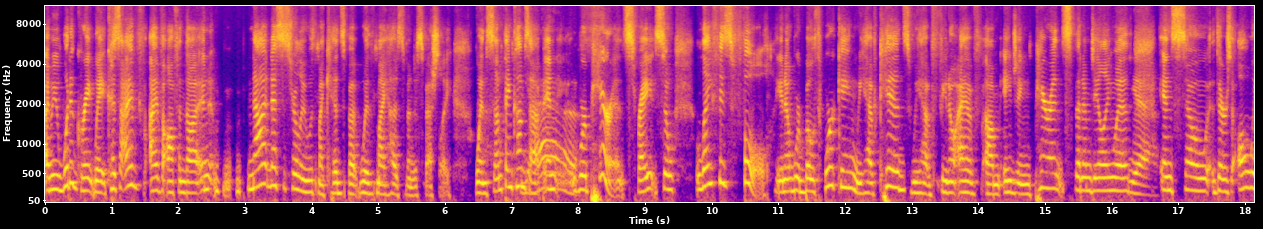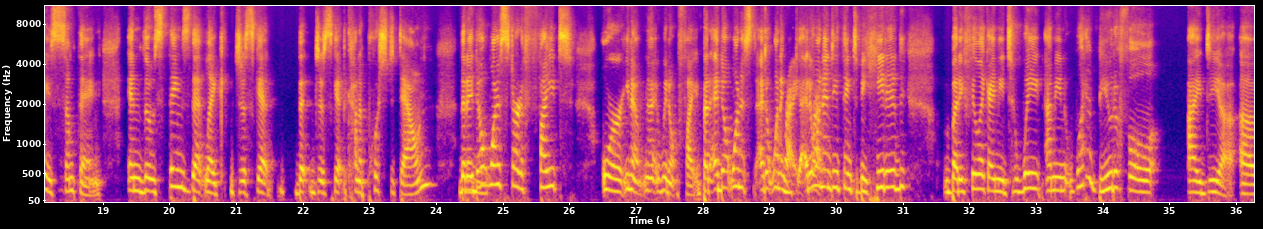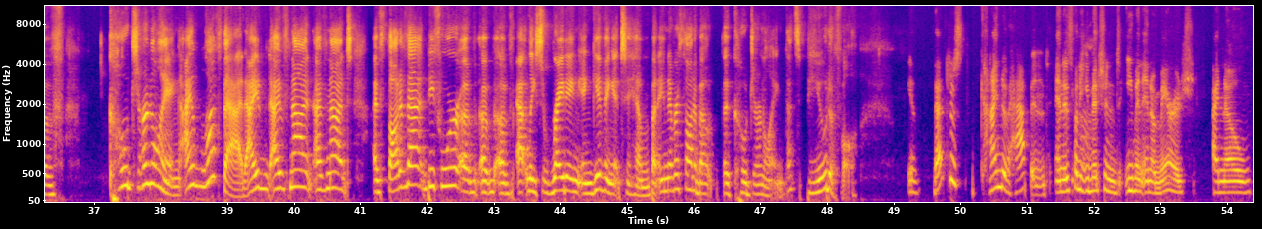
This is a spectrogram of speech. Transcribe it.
I mean, what a great way because I've I've often thought, and not necessarily with my kids, but with my husband especially, when something comes yes. up, and we're parents, right? So life is full. You know, we're both working, we have kids, we have, you know, I have um, aging parents that I'm dealing with, yeah, and so there's always something, and those things that like just get that just get kind of pushed down that mm-hmm. I don't want to start a fight or you know we don't fight but i don't want to i don't want right, to i don't right. want anything to be heated but i feel like i need to wait. I mean what a beautiful idea of co-journaling. I love that. I i've not i've not i've thought of that before of, of, of at least writing and giving it to him but i never thought about the co-journaling. That's beautiful. Yeah, that just kind of happened. And it's funny you mentioned even in a marriage i know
